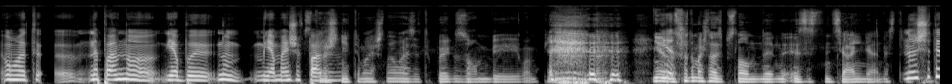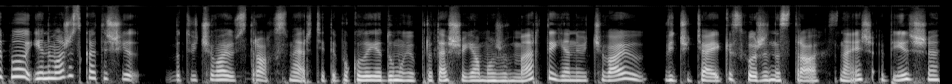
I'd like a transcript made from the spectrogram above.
От, е, напевно, я би, ну, я майже впевнена. Страшні ти маєш на увазі, типу, як зомбі, вампіри. Ні, ну що ти маєш на увазі по словом екзистенціальні, а не страшні? Ну, що, типу, я не можу сказати, що я от відчуваю страх смерті. Типу, коли я думаю про те, що я можу вмерти, я не відчуваю відчуття, яке схоже на страх, знаєш, а більше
